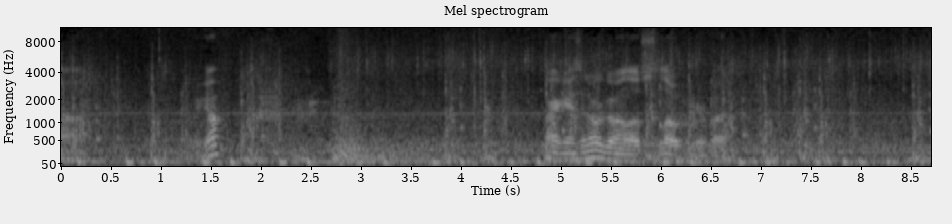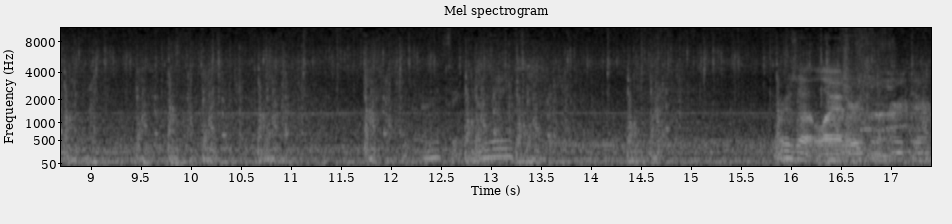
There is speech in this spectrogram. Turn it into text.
Uh, there we go. Alright guys, I know we're going a little slow here, but anything in these? Where's that ladder? Isn't it right there?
